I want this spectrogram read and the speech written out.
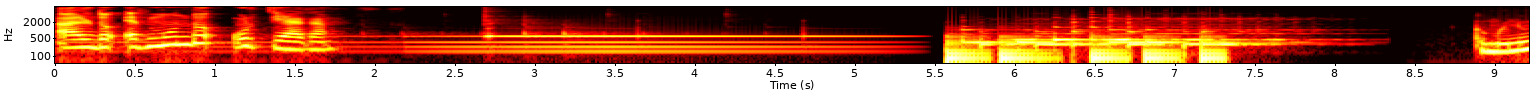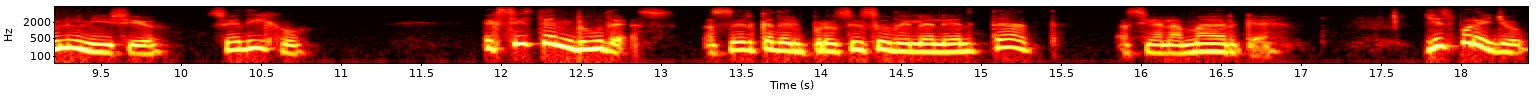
Aldo Edmundo Urtiaga. Como en un inicio se dijo, existen dudas acerca del proceso de la lealtad hacia la marca. Y es por ello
